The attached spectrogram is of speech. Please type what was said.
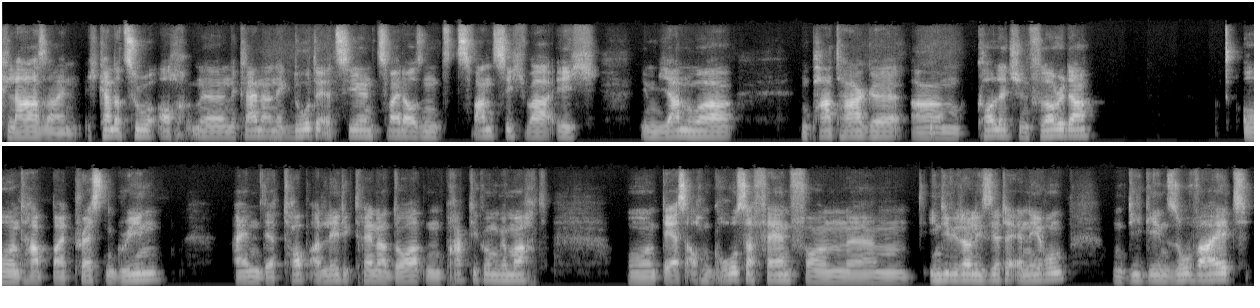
klar sein. Ich kann dazu auch eine, eine, kleine Anekdote erzählen. 2020 war ich im Januar ein paar Tage am College in Florida und habe bei Preston Green, einem der Top-Athletiktrainer dort, ein Praktikum gemacht. Und der ist auch ein großer Fan von ähm, individualisierter Ernährung. Und die gehen so weit,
